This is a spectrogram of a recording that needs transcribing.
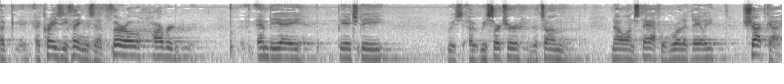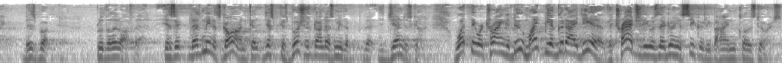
a, a crazy thing. This is a thorough Harvard MBA, PhD researcher that's on now on staff with WorldNetDaily. Sharp guy. His book blew the lid off that. Is it doesn't mean it's gone. Just because Bush is gone doesn't mean the, the, the agenda's gone. What they were trying to do might be a good idea. The tragedy was they're doing it secretly behind closed doors.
